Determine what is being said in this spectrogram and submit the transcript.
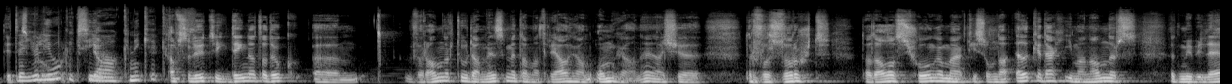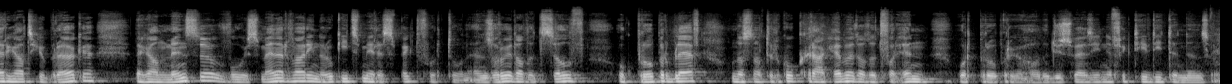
Dit Bij is jullie proper. ook? Ik zie ja, jou knikken. Absoluut. Ik denk dat dat ook um, verandert hoe dat mensen met dat materiaal gaan omgaan. Hè. Als je ervoor zorgt dat alles schoongemaakt is, omdat elke dag iemand anders het meubilair gaat gebruiken, dan gaan mensen, volgens mijn ervaring, daar ook iets meer respect voor tonen. En zorgen dat het zelf ook proper blijft, omdat ze natuurlijk ook graag hebben dat het voor hen wordt proper gehouden. Dus wij zien effectief die tendens ook.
